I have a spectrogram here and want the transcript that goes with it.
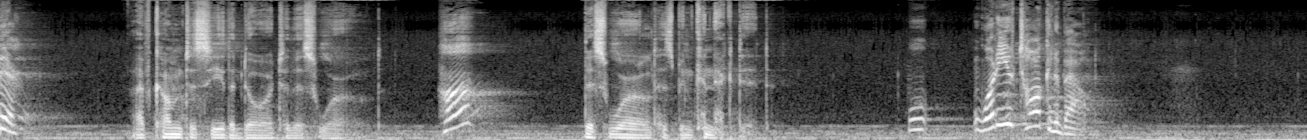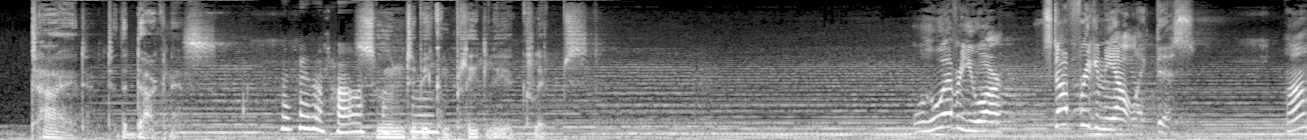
There? I've come to see the door to this world. Huh? This world has been connected. Well, what are you talking about? Tied to the darkness, I think that's how soon to be completely eclipsed. Well, whoever you are, stop freaking me out like this. Huh?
